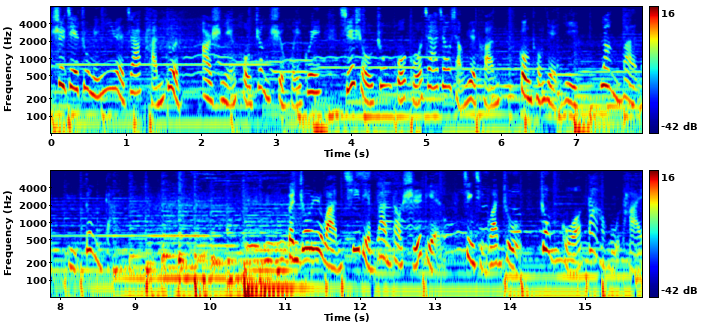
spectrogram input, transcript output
世界著名音乐家谭盾，二十年后正式回归，携手中国国家交响乐团，共同演绎浪漫与动感。本周日晚七点半到十点。敬请关注《中国大舞台》。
